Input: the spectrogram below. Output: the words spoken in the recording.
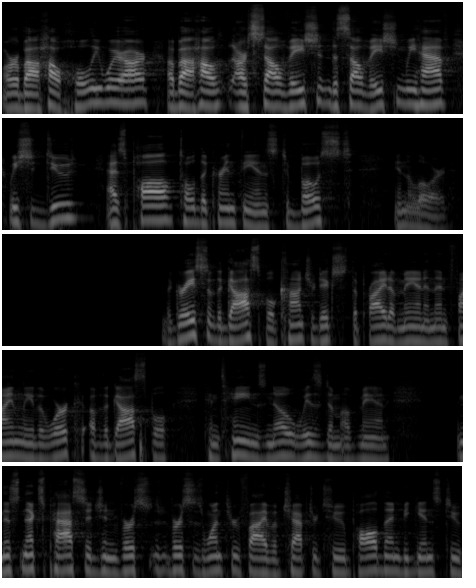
or about how holy we are, about how our salvation, the salvation we have, we should do as Paul told the Corinthians to boast in the Lord. The grace of the gospel contradicts the pride of man. And then finally, the work of the gospel contains no wisdom of man. In this next passage, in verse, verses 1 through 5 of chapter 2, Paul then begins to,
